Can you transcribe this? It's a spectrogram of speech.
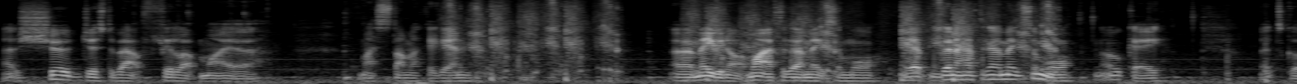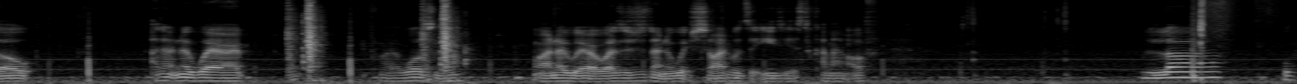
That should just about fill up my uh, my stomach again. Uh, maybe not. I might have to go make some more. Yep, I'm gonna have to go make some more. Okay, let's go. I don't know where I where I was now. Well, I know where it was, I just don't know which side was the easiest to come out of. La. Ooh,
